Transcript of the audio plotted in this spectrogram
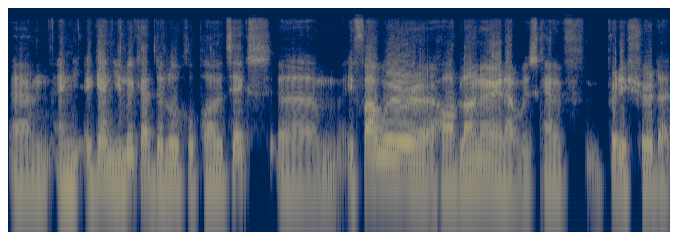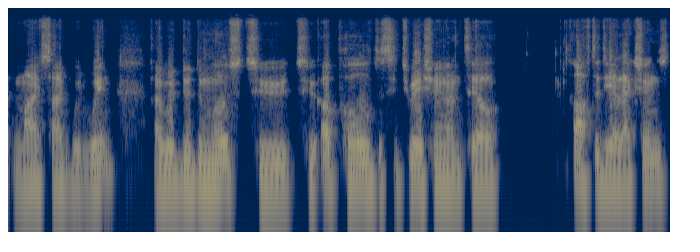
Um, and again, you look at the local politics. Um, if I were a hardliner and I was kind of pretty sure that my side would win, I would do the most to to uphold the situation until after the elections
